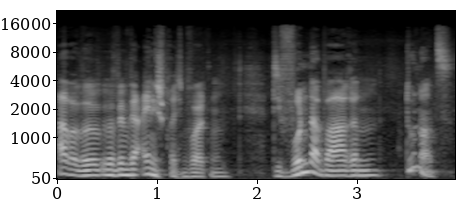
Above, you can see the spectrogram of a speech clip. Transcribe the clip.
Aber über wen wir eigentlich sprechen wollten. Die wunderbaren Donuts.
